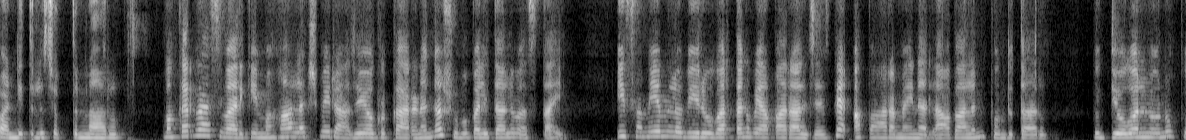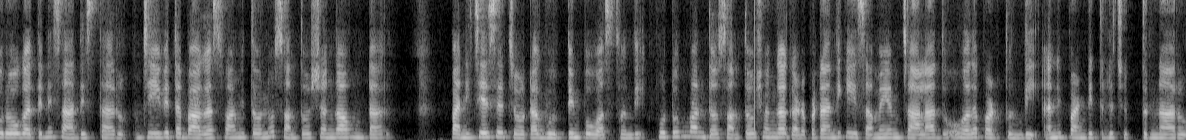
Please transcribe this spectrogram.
పండితులు చెప్తున్నారు. మకర రాశి వారికి మహాలక్ష్మి రాజయోగ కారణంగా శుభ ఫలితాలు వస్తాయి. ఈ సమయంలో వీరు వర్తక వ్యాపారాలు చేస్తే అపారమైన లాభాలను పొందుతారు. ఉద్యోగంలోనూ పురోగతిని సాధిస్తారు. జీవిత భాగస్వామితోనూ సంతోషంగా ఉంటారు. పనిచేసే చోట గుర్తింపు వస్తుంది. కుటుంబంతో సంతోషంగా గడపడానికి ఈ సమయం చాలా దోహదపడుతుంది అని పండితులు చెప్తున్నారు.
